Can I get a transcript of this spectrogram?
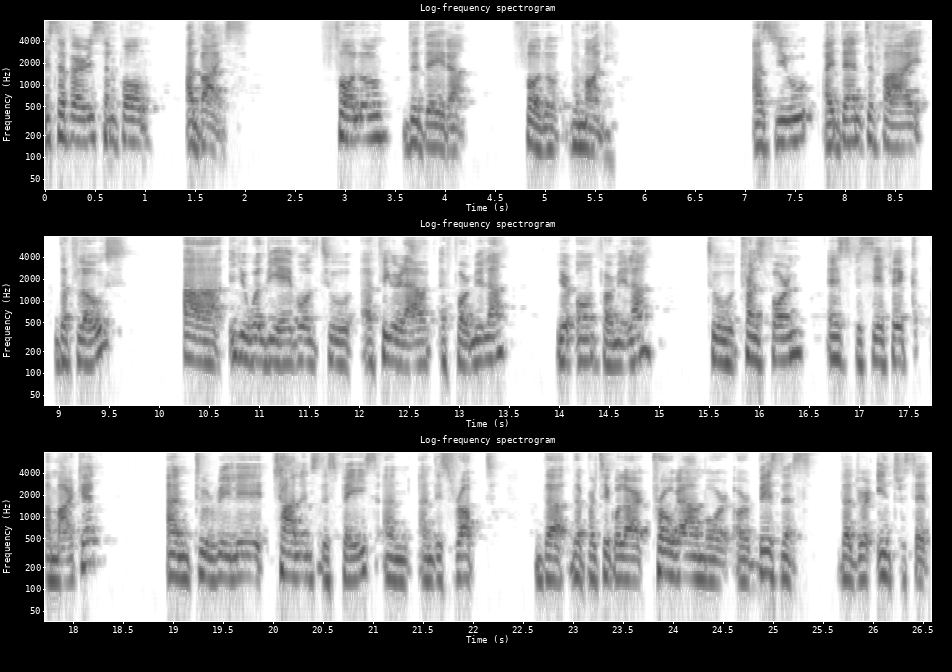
It's a very simple advice follow the data, follow the money. As you identify the flows, uh, you will be able to uh, figure out a formula, your own formula, to transform a specific uh, market and to really challenge the space and, and disrupt the, the particular program or, or business that you're interested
